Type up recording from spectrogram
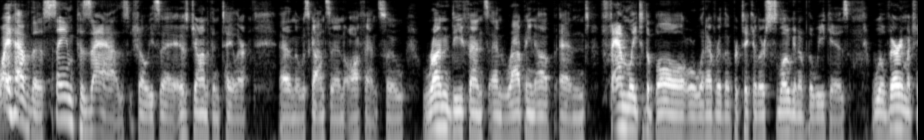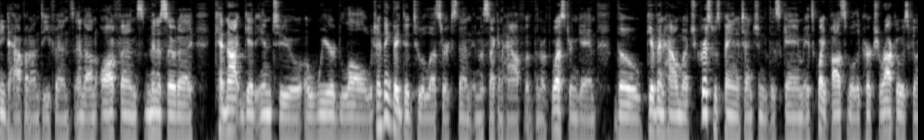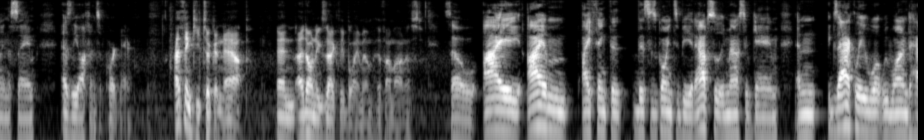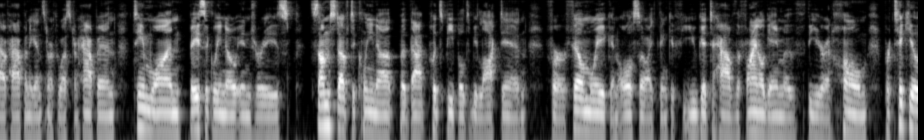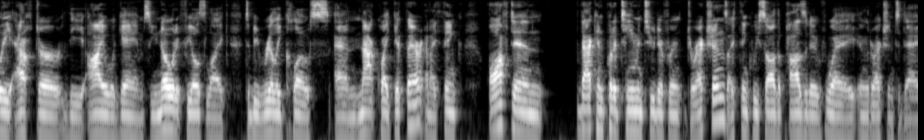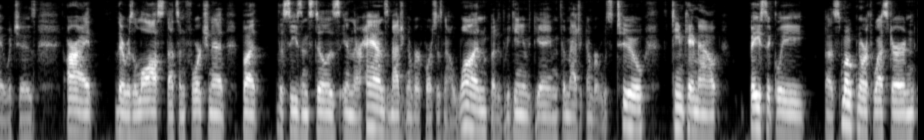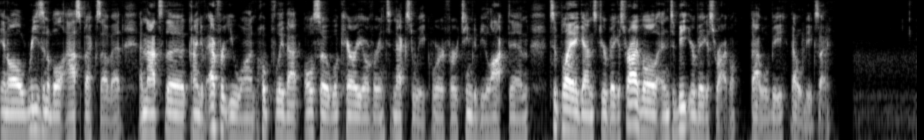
quite have the same pizzazz, shall we say, as Jonathan Taylor and the Wisconsin offense. So run defense and wrapping up and family to the ball or whatever the particular slogan of the week is will very much need to happen on defense and on offense. Minnesota cannot get into a weird lull, which I think they did to a lesser extent in the second half of the Northwestern game. Though given how much Chris was paying attention to this game, it's quite possible that Kirk Ciarrocca was feeling the same as the offensive coordinator. I think he took a nap, and I don't exactly blame him if I'm honest. So I I am I think that this is going to be an absolutely massive game, and exactly what we wanted to have happen against Northwestern happened. Team won, basically no injuries some stuff to clean up, but that puts people to be locked in for film week. And also, I think if you get to have the final game of the year at home, particularly after the Iowa game, so you know what it feels like to be really close and not quite get there. And I think often that can put a team in two different directions. I think we saw the positive way in the direction today, which is all right, there was a loss, that's unfortunate, but the season still is in their hands. The magic number, of course, is now one, but at the beginning of the game, the magic number was two. The team came out basically uh, smoked Northwestern in all reasonable aspects of it, and that's the kind of effort you want. Hopefully, that also will carry over into next week, where for a team to be locked in to play against your biggest rival and to beat your biggest rival, that will be that will be exciting.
